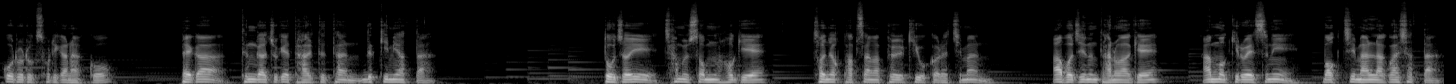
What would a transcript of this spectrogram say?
꼬르륵 소리가 났고 배가 등가죽에 닿을 듯한 느낌이었다. 도저히 참을 수 없는 허기에 저녁 밥상 앞을 기웃거렸지만 아버지는 단호하게 안 먹기로 했으니 먹지 말라고 하셨다.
